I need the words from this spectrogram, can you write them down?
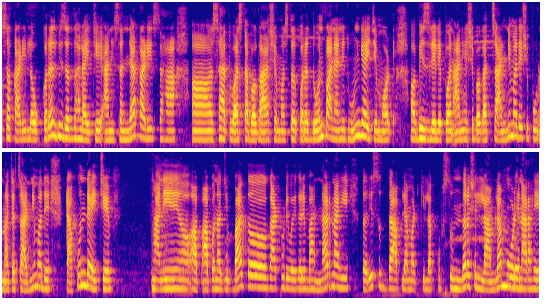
सकाळी लवकरच भिजत घालायचे आणि संध्याकाळी सहा सहा सात वाजता बघा असे मस्त परत दोन पाण्याने धुवून घ्यायचे मठ भिजलेले पण आणि असे बघा चाळणीमध्ये अशी पुरणाच्या चाळणीमध्ये टाकून द्यायचे. आणि आप आपण अजिबात गाठोडी वगैरे बांधणार नाही तरीसुद्धा आपल्या मटकीला खूप सुंदर असे लांब लांब मोड येणार आहे.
